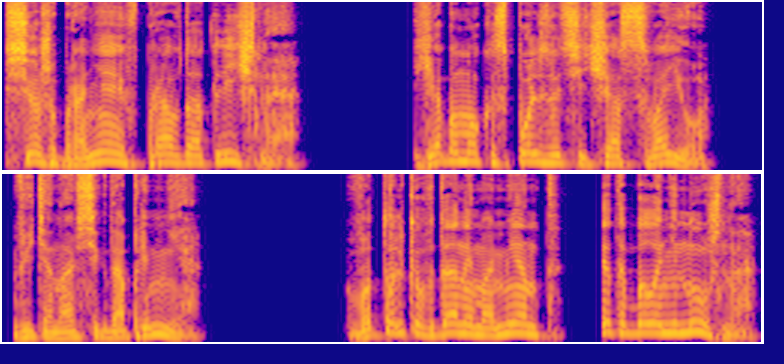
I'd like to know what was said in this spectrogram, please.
Все же броня и вправду отличная. Я бы мог использовать сейчас свою, ведь она всегда при мне. Вот только в данный момент это было не нужно.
